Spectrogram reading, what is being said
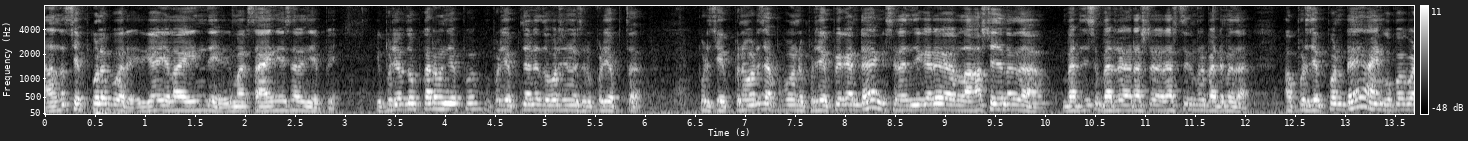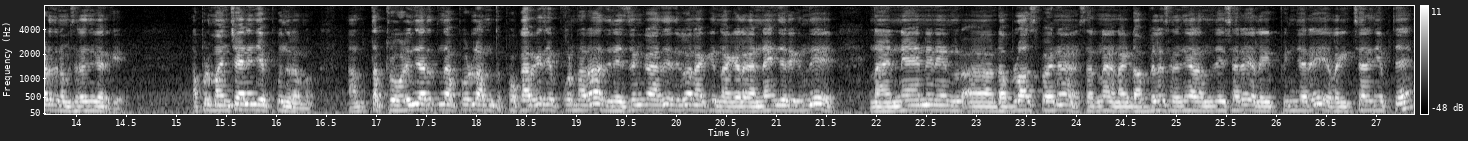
అందరూ చెప్పుకోలేకపోయారు. ఇదిగా ఇలా అయింది మాకు సాయం చేశారని చెప్పి. ఇప్పుడు చెప్తే ఉపకారం అని చెప్పు. ఇప్పుడు చెప్తుందంటే దూరం ఇప్పుడు చెప్తా. ఇప్పుడు చెప్పిన వాడు చెప్పకండి ఇప్పుడు చెప్పే కంటే ఇంక చిరంజీవి గారు లాస్ట్ ఏజ్ కదా బెడ్ తీసి బెడ్ రెస్ట్ రెస్ట్ తీసుకుంటారు బెడ్ మీద. అప్పుడు చెప్పుకుంటే ఆయనకు ఉపయోగపడుతున్నాం చిరంజీవి గారికి. అప్పుడు మంచి ఆయన చెప్పుకుందాము అంత ట్రోలింగ్ జరుగుతుంది అప్పుడు అంత పుకారుగా చెప్పుకుంటున్నారా? అది నిజం కాదు ఇదిగో నాకు నాకు ఇలా అన్యాయం జరిగింది. నా అన్యాయాన్ని నేను డబ్బు లాస్ పోయినా సరే నా- నాకు డబ్బులు సరిగ్గా అందజేశారు ఇలా ఇప్పించారు ఇలా ఇచ్చారని చెప్తే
